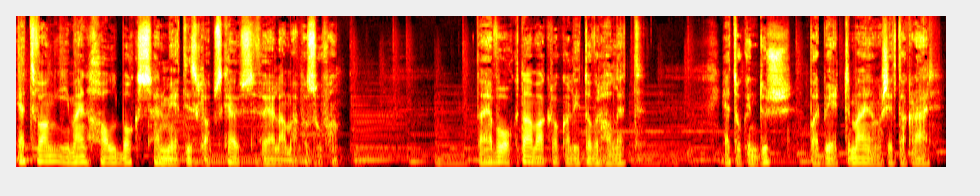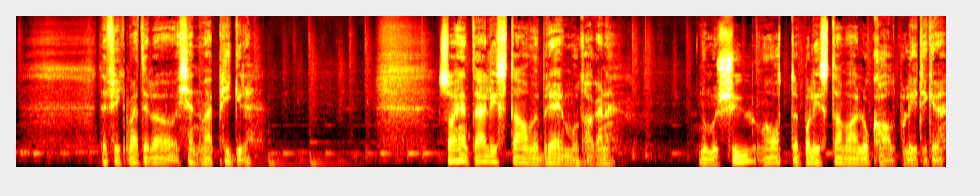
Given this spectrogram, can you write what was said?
Jeg tvang i meg en halv boks hermetisk lapskaus før jeg la meg på sofaen. Da jeg våkna, var klokka litt over halv ett. Jeg tok en dusj, barberte meg og skifta klær. Det fikk meg til å kjenne meg piggere. Så henta jeg lista over brevmottakerne. Nummer sju og åtte på lista var lokalpolitikere.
